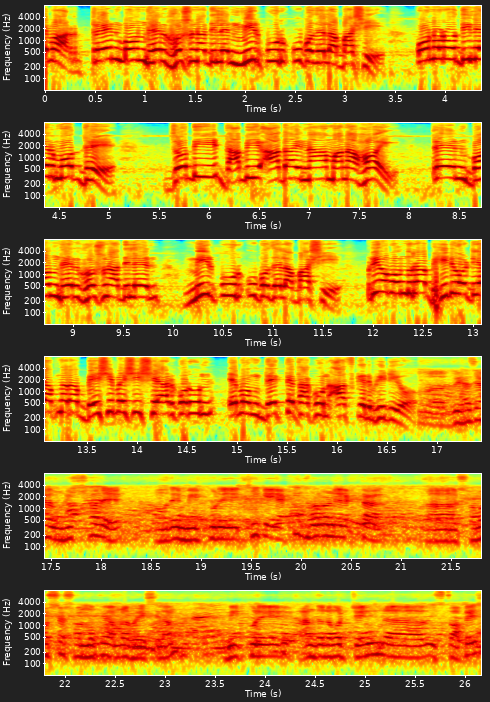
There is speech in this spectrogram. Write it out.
এবার ট্রেন বন্ধের ঘোষণা দিলেন মিরপুর উপজেলাবাসী। পনেরো দিনের মধ্যে যদি দাবি আদায় না মানা হয়, ট্রেন বন্ধের ঘোষণা দিলেন মিরপুর উপজেলাবাসী। প্রিয় বন্ধুরা, ভিডিওটি আপনারা বেশি বেশি শেয়ার করুন এবং দেখতে থাকুন আজকের ভিডিও। দুই সালে আমাদের মিরপুরে ঠিক একই ধরনের একটা সমস্যার সম্মুখীন আমরা হয়েছিলাম। মিরপুরের আন্দোলনগর ট্রেন স্টপেজ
